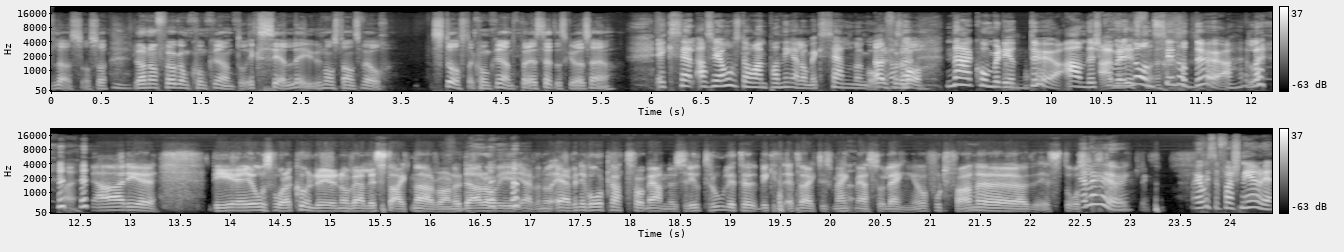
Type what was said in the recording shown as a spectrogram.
löser. Så Mm. du hade en fråga om konkurrenter. Excel är ju någonstans vår största konkurrent på det sättet skulle jag säga. Excel, alltså jag måste ha en panel om Excel någon gång. Ja, alltså. När kommer det dö? Anders, Ja, kommer men det det någonsin att dö? Eller? Ja, det är, det är, hos våra kunder är det nog väldigt starkt närvarande. Där har vi även, även i vår plattform ännu, så det är otroligt eh, vilket ett verktyg som har hängt med så länge och fortfarande eh, står så Eller hur? starkt. Liksom. Jag blir så fascinerad av det.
